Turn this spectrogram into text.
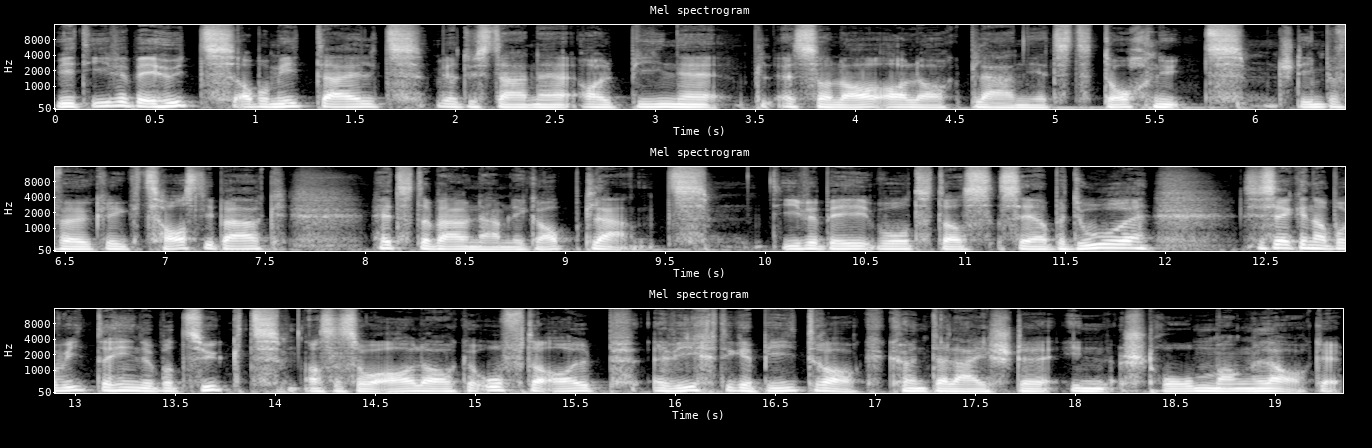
Wie die IWB heute aber mitteilt, wird aus diesen alpinen Solaranlageplänen jetzt doch nichts. Die Stimmbevölkerung zu Hasliberg hat den Bau nämlich abgelehnt. Die IWB wird das sehr bedauern. Sie sagen aber weiterhin überzeugt, dass so Anlagen auf der Alp einen wichtigen Beitrag könnten leisten in Strommangellagen.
